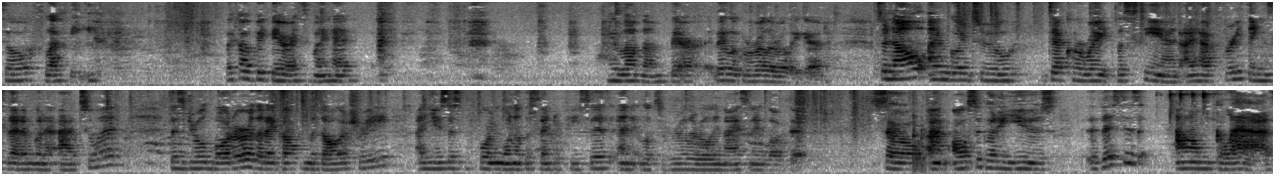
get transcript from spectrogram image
so fluffy. Look how big they are to my head. I love them. They're, they look really, really good. So now I'm going to decorate the stand. I have three things that I'm going to add to it. This jeweled border that I got from the Dollar Tree. I used this before in one of the centerpieces and it looks really, really nice and I loved it. So I'm also going to use, this is um, glass.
